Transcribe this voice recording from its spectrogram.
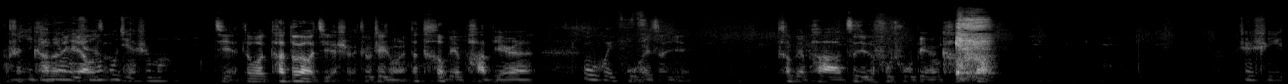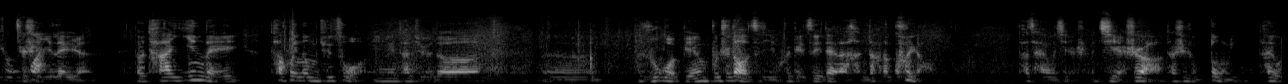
不是你看的那个样子。不解释吗？解都他都要解释，就这种人，他特别怕别人误会误会自己，特别怕自己的付出别人看不到。这是一种。这是一类人，是他因为他会那么去做，因为他觉得，嗯，如果别人不知道自己，会给自己带来很大的困扰。他才有解释，解释啊，它是一种动力，他有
